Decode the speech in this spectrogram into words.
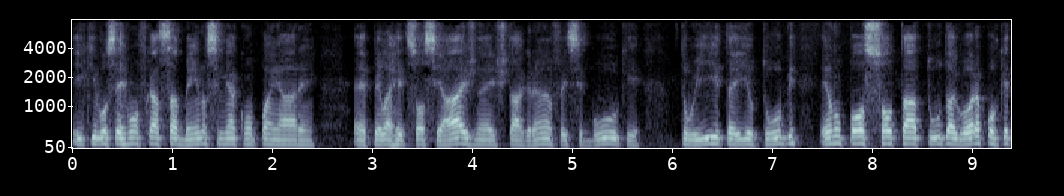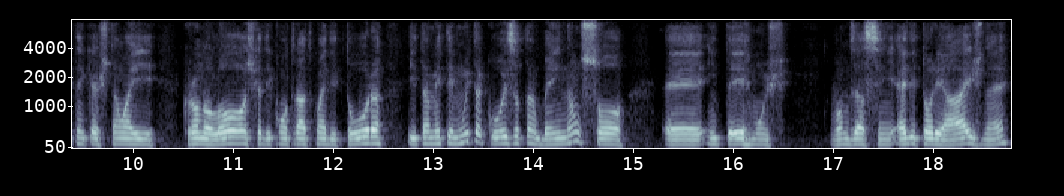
e que vocês vão ficar sabendo se me acompanharem é, pelas redes sociais, né? Instagram, Facebook, Twitter, YouTube. Eu não posso soltar tudo agora porque tem questão aí cronológica de contrato com a editora e também tem muita coisa também, não só é, em termos, vamos dizer assim, editoriais, né,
